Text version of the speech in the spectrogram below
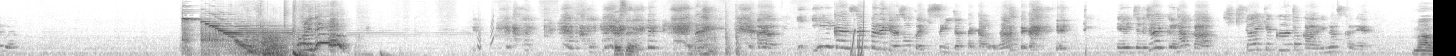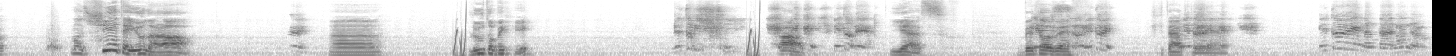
あ、痛い先生、あいいい感じだったんだけどちょっと行き過ぎちゃったかもなって感じ。えー、じゃあジョイ君なんか弾きたい曲とかありますかね？まあ、まあ、強いて言うなら、あールートビッヒルトビあベトーベン Yes. 弾きたくてベトーベンだったらなんだろう。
